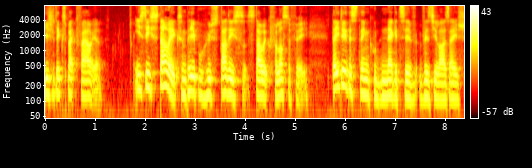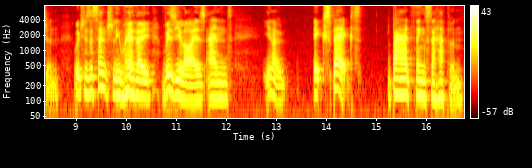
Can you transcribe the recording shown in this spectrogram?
you should expect failure. You see, Stoics and people who study Stoic philosophy, they do this thing called negative visualization, which is essentially where they visualize and, you know, expect bad things to happen.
